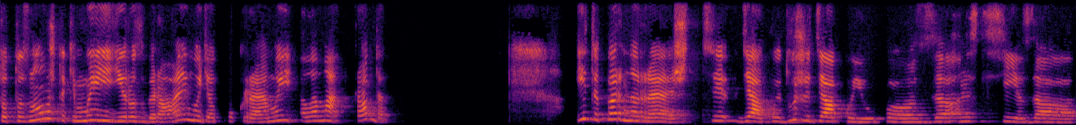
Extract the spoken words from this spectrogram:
Тобто, знову ж таки, ми її розбираємо як окремий елемент, правда? І тепер нарешті, дякую, дуже дякую о, за Анастасія за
